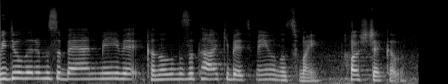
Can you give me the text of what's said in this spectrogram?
Videolarımızı beğenmeyi ve kanalımızı takip etmeyi unutmayın. Hoşçakalın.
